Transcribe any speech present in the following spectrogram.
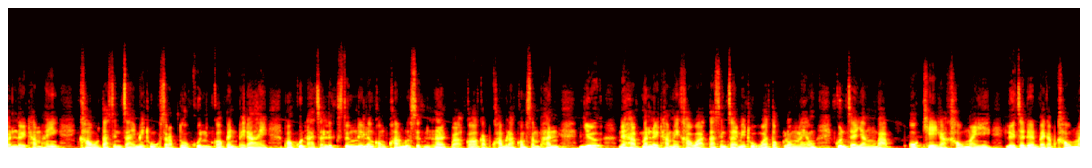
มันเลยทำให้เขาตัดสินใจไม่ถูกสำหรับตัวคุณก็เป็นไปได้ เพราะคุณอาจจะลึกซึ้งในเรื่องของความรู้สึกอะไรกว่าก็กับความรักความสัมพันธ์เยอะนะครับ มันเลยทำให้เขาอะตัดสินใจไม่ถูกว่าตกลงแล้ว คุณจะยังแบบ โอเคกับเขาไหม หรือจะเดินไปกับเขาไหม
